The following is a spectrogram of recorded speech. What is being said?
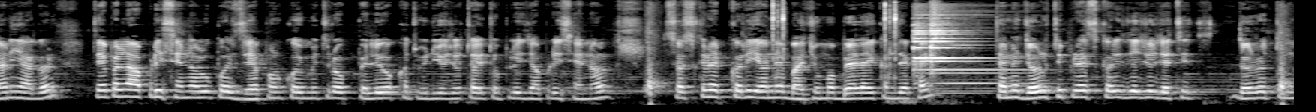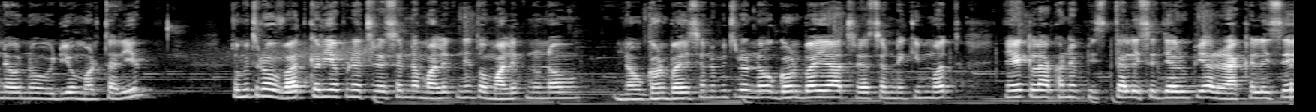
જાણીએ આગળ. તે પહેલાં આપણી ચેનલ ઉપર જે પણ કોઈ મિત્રો પહેલી વખત વીડિયો જોતા હોય તો પ્લીઝ આપણી ચેનલ સબસ્ક્રાઈબ કરી અને બાજુમાં બેલ આઇકન દેખાય. તેને જરૂરથી પ્રેસ કરી દેજો, જેથી દરરોજ તમને નવો વીડિયો મળતા રહીએ. તો મિત્રો, વાત કરીએ આપણે થ્રેસરના માલિકની. તો માલિકનું નામ નવગણભાઈ છે અને મિત્રો? નવગણભાઈ આ થ્રેસરની કિંમત એક લાખ અને પિસ્તાલીસ હજાર રૂપિયા રાખેલી છે.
